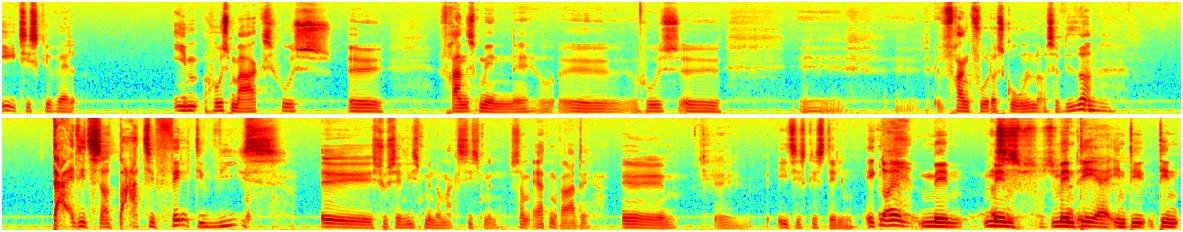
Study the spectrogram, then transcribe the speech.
etiske valg. I, hos Marx, hos øh, franskmændene, øh, hos øh, øh, Frankfurterskolen osv., mm. der er det så bare tilfældigvis øh, socialismen og marxismen, som er den rette øh, øh, etiske stilling. Ikke? Nå, jamen, men men, altså, men det, er en, det er en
